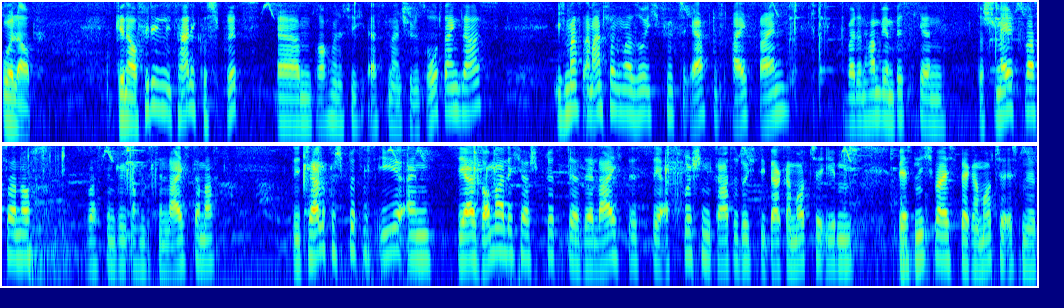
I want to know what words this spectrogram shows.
Urlaub. Genau, für den Italicus-Spritz ähm, brauchen wir natürlich erstmal ein schönes Rotweinglas. Ich mache es am Anfang immer so, ich fülle zuerst das Eis rein, weil dann haben wir ein bisschen das Schmelzwasser noch, was den Drink noch ein bisschen leichter macht. Der Terlucus-Spritz ist eh ein sehr sommerlicher Spritz, der sehr leicht ist, sehr erfrischend, gerade durch die Bergamotte eben. Wer es nicht weiß, Bergamotte ist eine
